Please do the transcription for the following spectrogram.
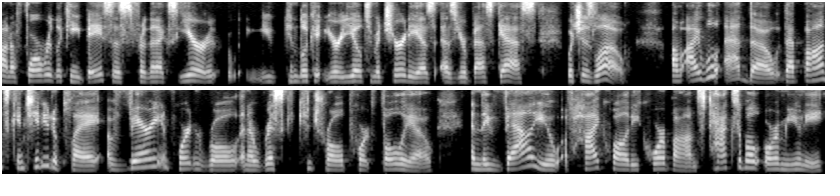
on a forward looking basis for the next year, you can look at your yield to maturity as, as your best guess, which is low. Um, I will add, though, that bonds continue to play a very important role in a risk control portfolio. And the value of high quality core bonds, taxable or muni,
